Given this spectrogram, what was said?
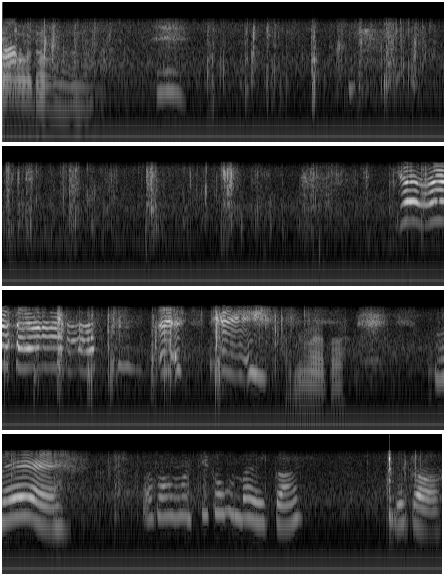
No, no, no, no. 하지 마봐. 왜? 나도 한번 찍어본다니까. 내가.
